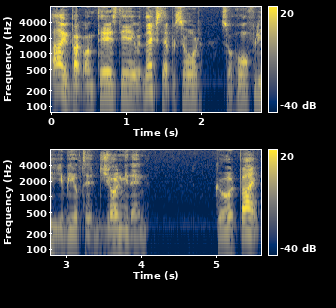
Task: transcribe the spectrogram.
I'll be back on Thursday with the next episode, so hopefully you'll be able to join me then. Goodbye.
